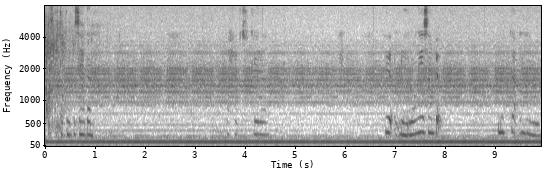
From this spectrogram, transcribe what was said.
Protokol kesehatan. I have to get out. Kayak dorongnya sampai luka ini loh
